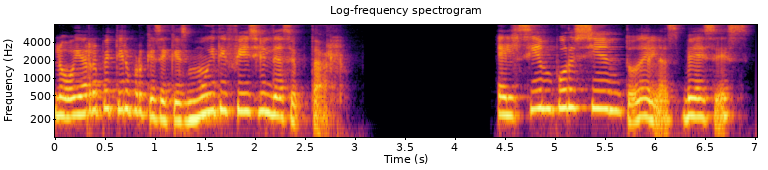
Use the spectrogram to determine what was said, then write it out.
Lo voy a repetir porque sé que es muy difícil de aceptarlo. El 100% de las veces,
